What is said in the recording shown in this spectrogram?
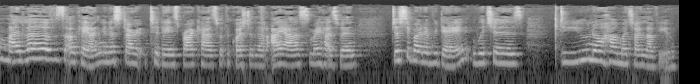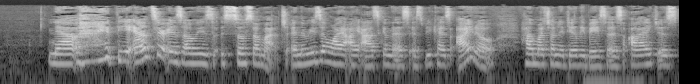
my loves. Okay, I'm going to start today's broadcast with a question that I ask my husband just about every day, which is Do you know how much I love you? Now, the answer is always so, so much. And the reason why I ask him this is because I know how much on a daily basis I just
